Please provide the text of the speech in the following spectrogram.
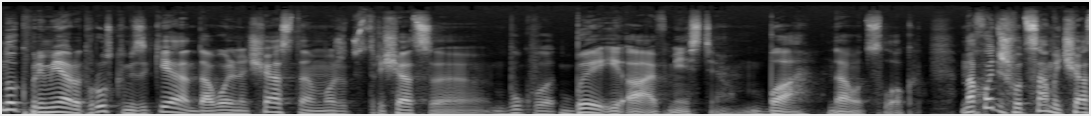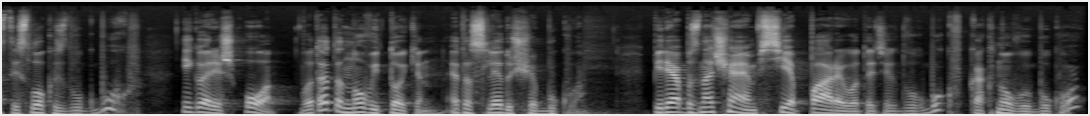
Ну, к примеру, в русском языке довольно часто может встречаться буква Б и А вместе. Ба, да, вот слог. Находишь вот самый частый слог из двух букв и говоришь, о, вот это новый токен, это следующая буква. Переобозначаем все пары вот этих двух букв как новую букву.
